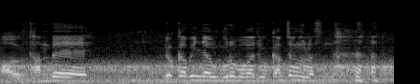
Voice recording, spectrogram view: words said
아우 담배 몇 갑 있냐고 물어봐가지고 깜짝 놀랐습니다.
